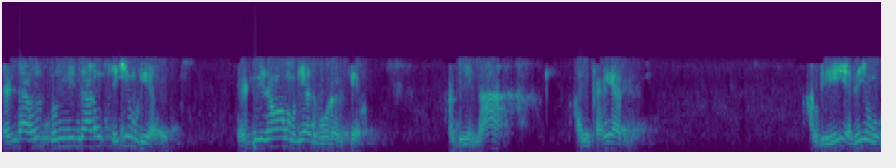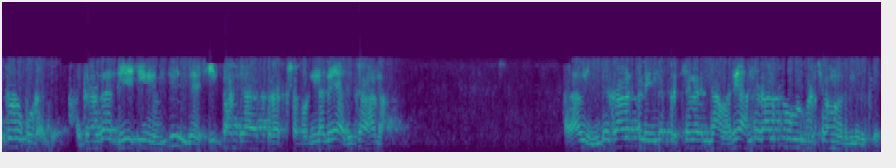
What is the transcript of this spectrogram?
ரெண்டாவது புரிஞ்சிருந்தாலும் செய்ய முடியாது. ரெண்டு விதமா முடியாது போல இருக்கு. அப்படின்னா அது கிடையாது. அப்படி எதையும் விட்டுடக்கூடாது. அதுக்காக தான் தேசியம் வந்து இந்த சீதாஜாத்திரக்ஷ பண்ணதே அதுக்காக தான். அதாவது இந்த காலத்துல இந்த பிரச்சனை இருந்தா மாதிரி அந்த காலத்துல ஒரு பிரச்சனை இருந்திருக்கு.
